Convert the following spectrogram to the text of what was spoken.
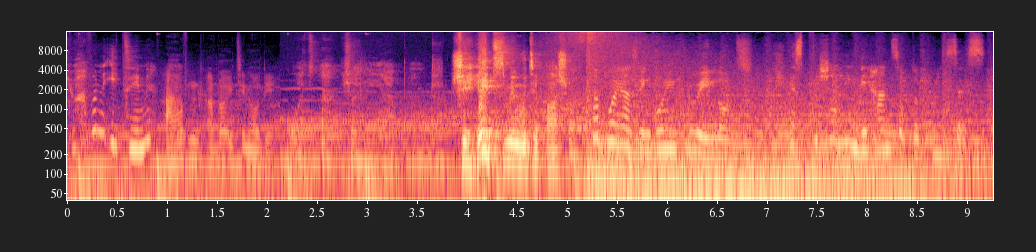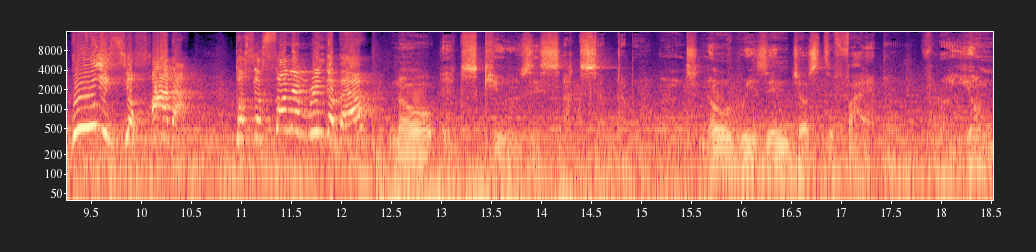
You haven't eaten? I haven't, I've not eaten all day. What actually happened? She hates me with a passion. That boy has been going through a lot, especially in the hands of the princess. Who is your father? Does your son surname ring a bell? No excuse is acceptable and no reason justifiable for a young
